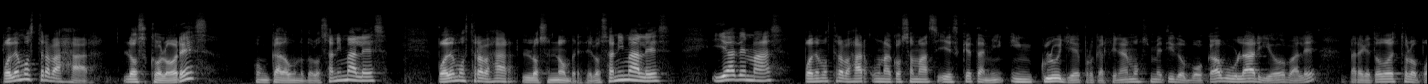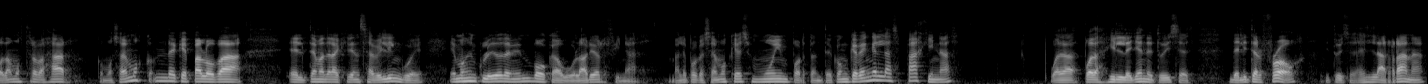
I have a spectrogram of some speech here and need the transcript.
podemos trabajar los colores con cada uno de los animales, podemos trabajar los nombres de los animales y además podemos trabajar una cosa más y es que también incluye, porque al final hemos metido vocabulario, ¿vale? Para que todo esto lo podamos trabajar. Como sabemos de qué palo va el tema de la crianza bilingüe, hemos incluido también vocabulario al final, ¿vale? Porque sabemos que es muy importante. Con que vengan las páginas, puedas, ir leyendo y tú dices The Little Frog y tú dices es la rana,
